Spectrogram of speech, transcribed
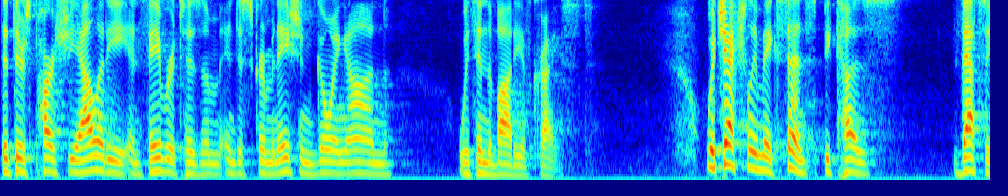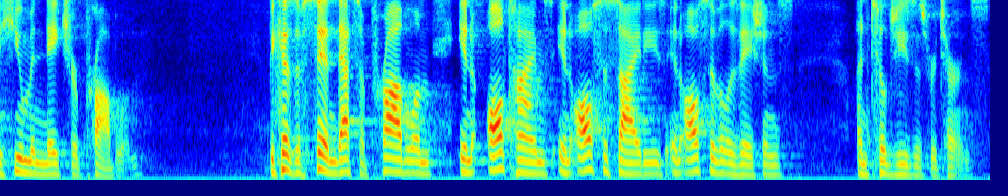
that there's partiality and favoritism and discrimination going on within the body of Christ. Which actually makes sense because that's a human nature problem. Because of sin, that's a problem in all times, in all societies, in all civilizations until Jesus returns.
